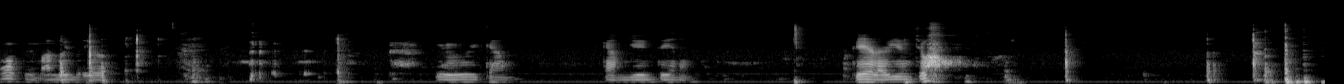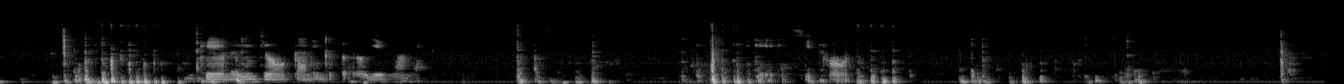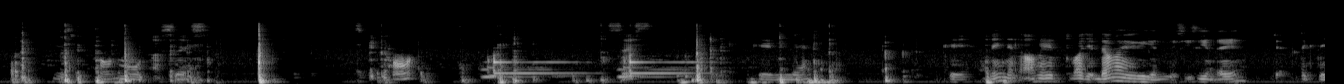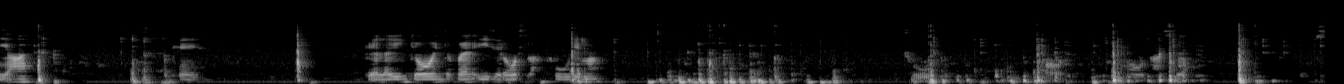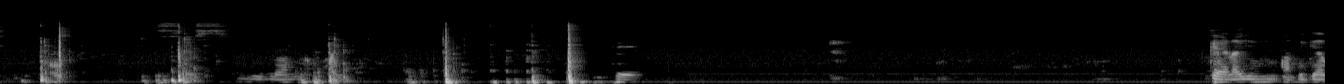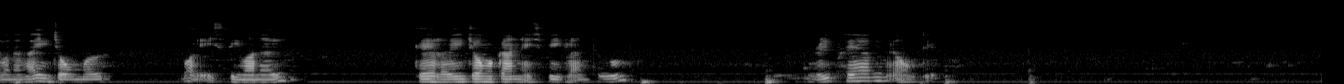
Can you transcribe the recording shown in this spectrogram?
វីដេអូចង់មកវាបានលុយមួយរៀលអើយកម្មកម្មយើងទេហ្នឹងអូខេឥឡូវយើ ងចូលអូខេឥឡូវយើងចូលកាន់ interface របស់យើងមកណាអូខេ switch code access switchport access គេវាអូខេអានេះអ្នកនរគ្នាបើជាដឹងហើយរៀន CCNA ចេះតិចតិចអស់អូខេគេឥឡូវយើងចូល interface E0/2 ទៀតមក2 port port access access VLAN 20ទេគេឥ ឡូវយើង configure ប៉ុណ្ណឹងហើយយើងចូលមើល body HP មកនៅគេឥឡូវយើងចូលមកកាន់ HP Client 2 repair វាម្ដងទៀត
